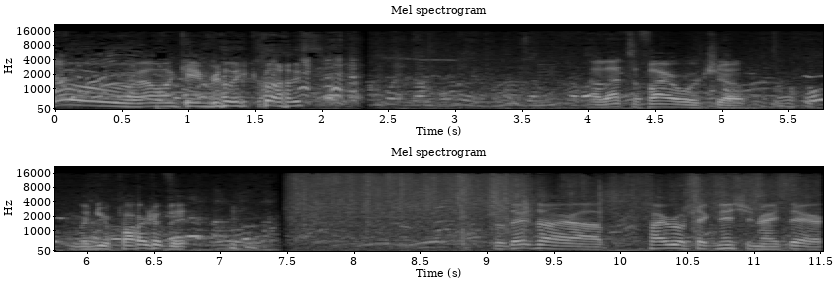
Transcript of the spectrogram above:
Whoa! That one came really close. Oh, that's a fireworks show. When you're part of it. so there's our uh, pyrotechnician right there.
